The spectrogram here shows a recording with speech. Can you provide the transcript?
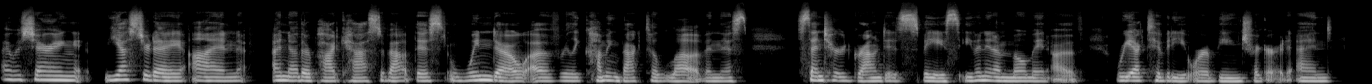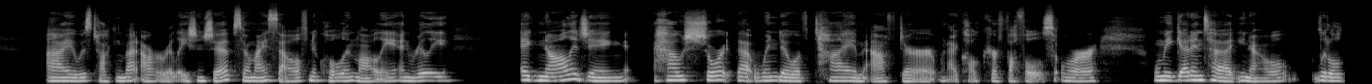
I was sharing yesterday on another podcast about this window of really coming back to love and this centered, grounded space, even in a moment of reactivity or being triggered. And I was talking about our relationship. So, myself, Nicole, and Lolly, and really acknowledging how short that window of time after what I call kerfuffles or when we get into, you know, little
